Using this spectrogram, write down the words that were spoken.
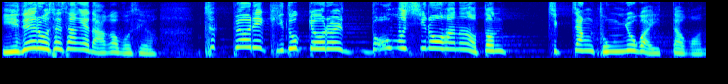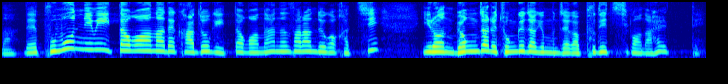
이대로 세상에 나가 보세요. 특별히 기독교를 너무 싫어하는 어떤 직장 동료가 있다거나 내 부모님이 있다거나 내 가족이 있다거나 하는 사람들과 같이 이런 명절의 종교적인 문제가 부딪히거나 할 때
